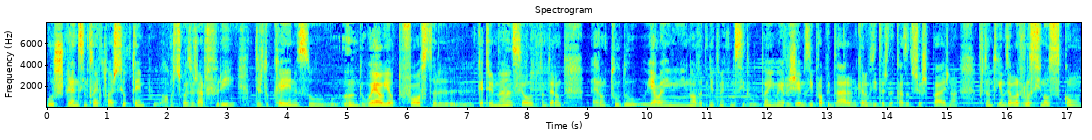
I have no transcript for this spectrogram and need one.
os grandes intelectuais do seu tempo. Algumas das coisas eu já referi, desde o Keynes, o, o Eliot, o Foster, eh, Catherine Mansell, portanto eram, eram tudo, e ela em, Nova tinha também conhecido bem o Henry James e o próprio Darwin, que eram visitas da casa dos seus pais, é? portanto, digamos, ela relacionou-se com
